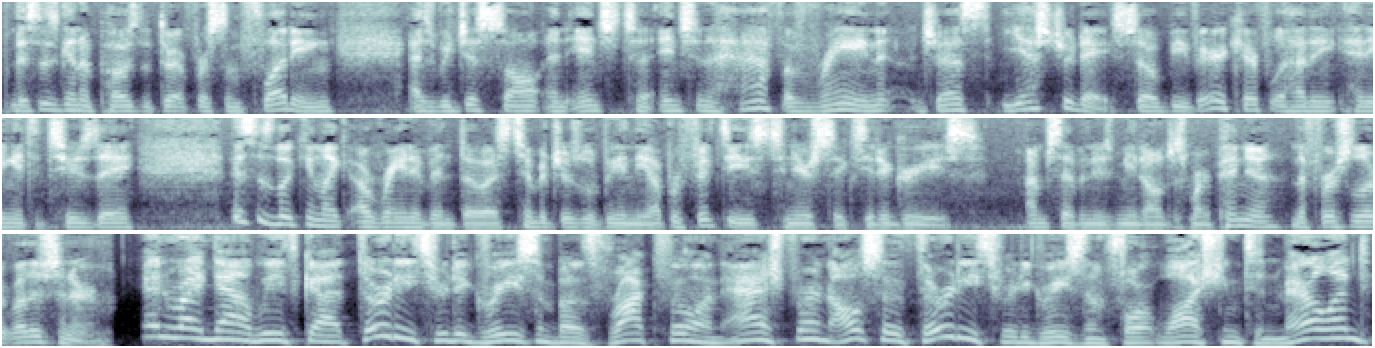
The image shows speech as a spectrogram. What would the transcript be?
This is going to pose the threat for some flooding as we just saw an inch to inch and a half of rain just yesterday. So be very careful heading, heading into Tuesday. This is looking like a rain event though, as temperatures will be in the upper 50s to near 60 degrees. I'm 7 News meteorologist Mark Pena, the First Alert Weather Center. And right now we've got 33 degrees in both Rockville and Ashburn, also 33 degrees in Fort Washington, Maryland.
